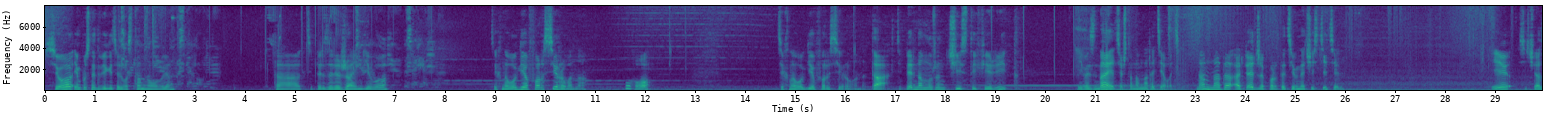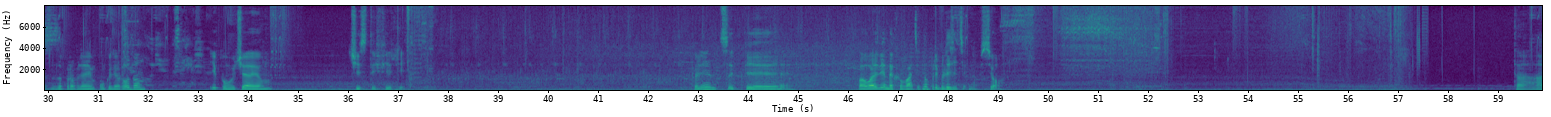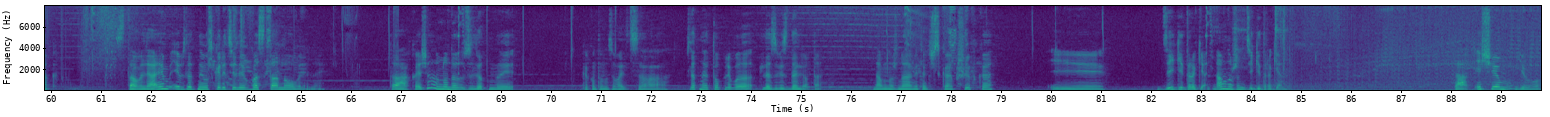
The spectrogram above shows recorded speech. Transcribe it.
Все, импульсный двигатель восстановлен. Так, теперь заряжаем его. Технология форсирована. Ого. Технология форсирована. Так, теперь нам нужен чистый феррит. И вы знаете, что нам надо делать. Нам надо, опять же, портативный очиститель. И сейчас заправляем углеродом. И получаем чистый феррит. Принципе, половины хватит. Ну, приблизительно. Все. Так. Вставляем, и взлетные ускорители восстановлены. Так, а еще нам надо взлетный... Как он там называется? Взлетное топливо для звездолета. Нам нужна металлическая обшивка и дигидроген. Нам нужен дигидроген. Так, ищем его.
